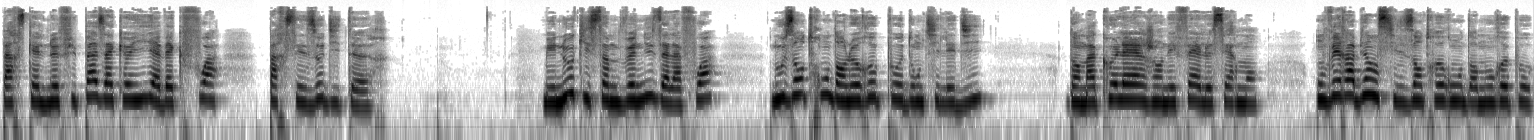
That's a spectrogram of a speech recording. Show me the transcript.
parce qu'elle ne fut pas accueillie avec foi par ses auditeurs. Mais nous qui sommes venus à la foi, nous entrons dans le repos dont il est dit. Dans ma colère j'en ai fait le serment. On verra bien s'ils entreront dans mon repos.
